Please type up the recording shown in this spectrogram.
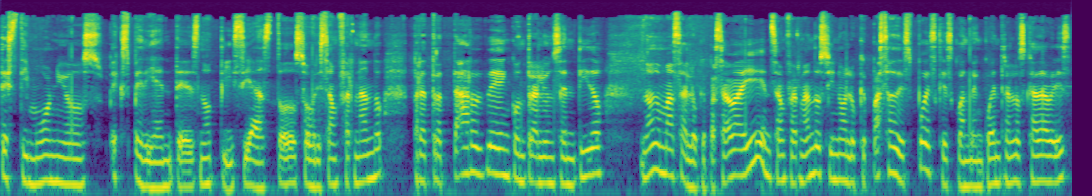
testimonios, expedientes, noticias, todo sobre San Fernando para tratar de encontrarle un sentido, no nomás a lo que pasaba ahí en San Fernando, sino a lo que pasa después, que es cuando encuentran los cadáveres,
